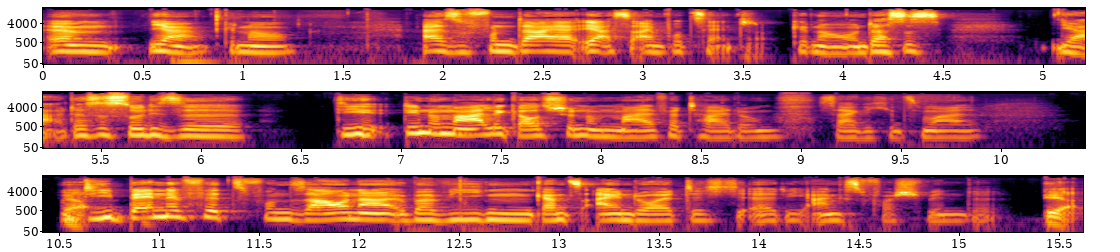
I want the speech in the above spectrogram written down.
Ähm, ja, genau. Also von daher, ja, ist ein Prozent. Genau. Und das ist, ja, das ist so diese, die, die normale Gaußsche Normalverteilung, sage ich jetzt mal. Und Ja. die Benefits von Sauna überwiegen ganz eindeutig äh, die Angst vor Schwindel. Ja,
